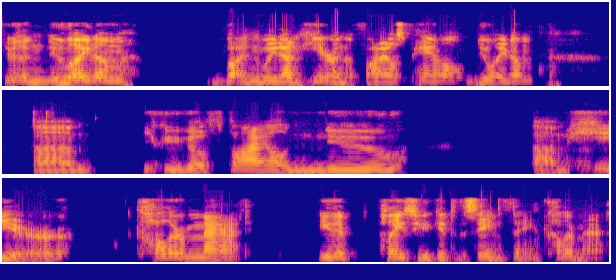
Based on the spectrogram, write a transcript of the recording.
There's a new item button way down here on the Files panel, New Item. Um, you could go File, New, um, here, Color Matte. Either place you get to the same thing, Color Matte.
